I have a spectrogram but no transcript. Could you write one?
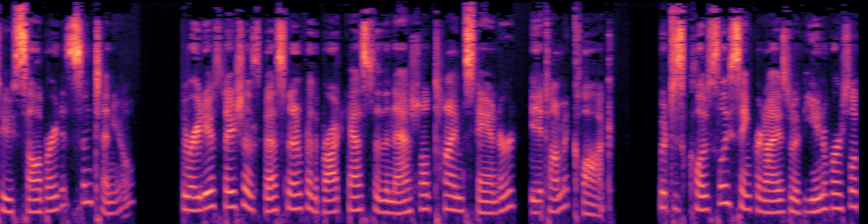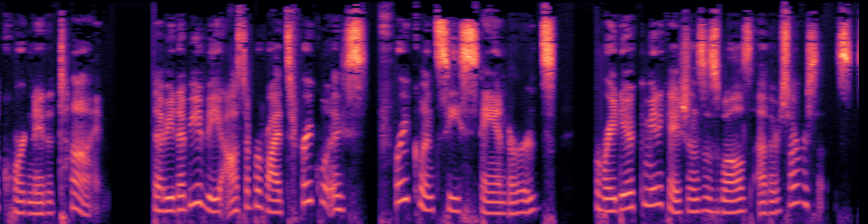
to celebrate its centennial. The radio station is best known for the broadcast of the national time standard, the atomic clock, which is closely synchronized with universal coordinated time. WWV also provides frequency, frequency standards for radio communications as well as other services.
